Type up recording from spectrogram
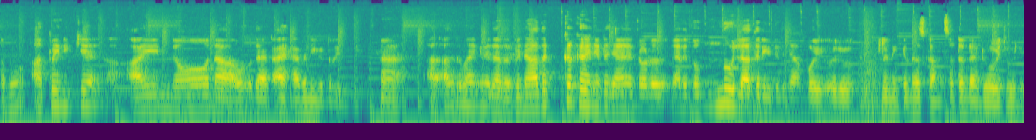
അപ്പോൾ അപ്പൊ എനിക്ക് I know now that I have a അത് ആ. അതൊരു ഭയങ്കര ഇതാണ്. പിന്നെ അതൊക്കെ കഴിഞ്ഞിട്ട് ഞാൻ എന്നോട് ഞാൻ ഇതൊന്നും ഇല്ലാത്ത രീതിയിൽ ഞാൻ പോയി ഒരു ക്ലിനിക്കൽ നഴ്സ് കൺസൾട്ടന്റ് ആയിട്ട് പോയി ജോലി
